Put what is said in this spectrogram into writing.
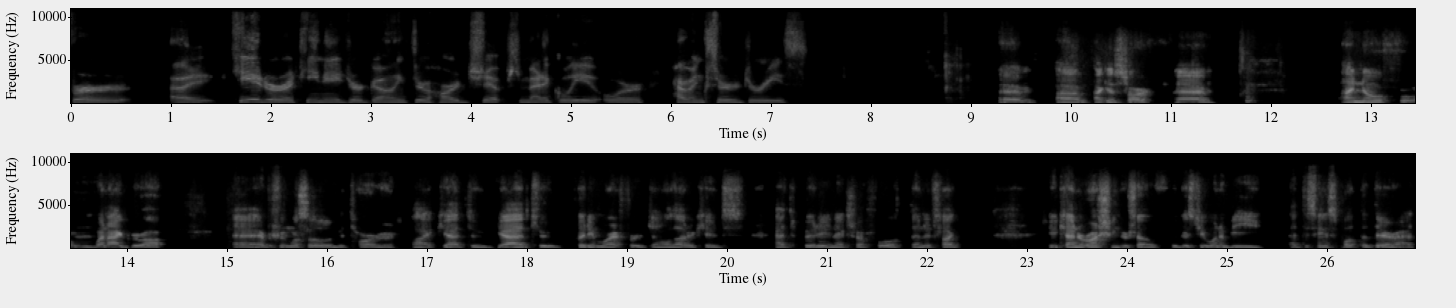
for a kid or a teenager going through hardships medically or having surgeries? Um, um, I can start. Um, I know from when I grew up, uh, everything was a little bit harder. Like you had to, you had to put in more effort than all the other kids had to put in extra thought. And it's like you're kind of rushing yourself because you want to be at the same spot that they're at.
